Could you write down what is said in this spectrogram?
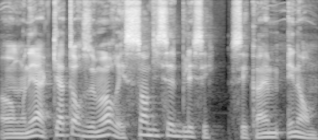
on est à 14 morts et 117 blessés. C'est quand même énorme.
